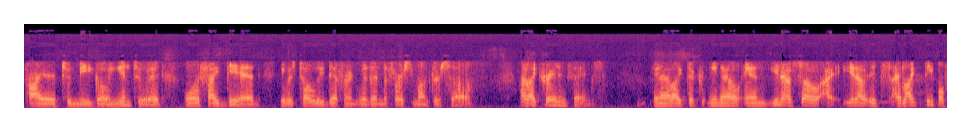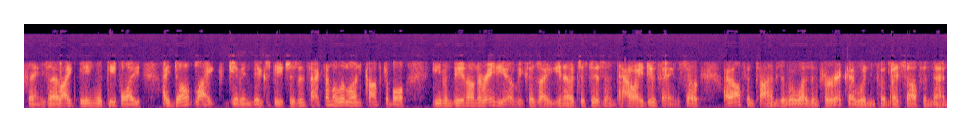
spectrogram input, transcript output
prior to me going into it, or if I did, it was totally different within the first month or so. I like creating things. And I like to, you know, and you know, so I, you know, it's I like people things. I like being with people. I I don't like giving big speeches. In fact, I'm a little uncomfortable even being on the radio because I, you know, it just isn't how I do things. So I oftentimes, if it wasn't for Ric, I wouldn't put myself in that,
